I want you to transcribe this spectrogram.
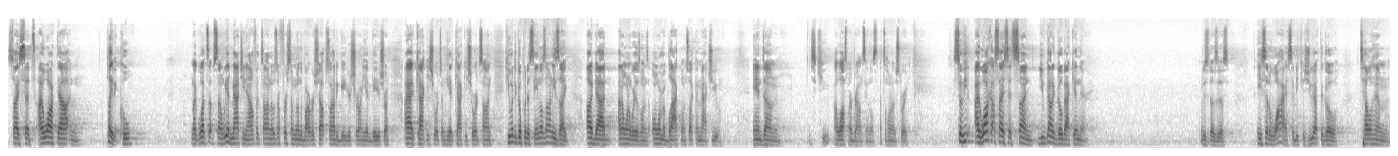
So I said, I walked out and played it cool. I'm like, what's up, son? We had matching outfits on. It was our first time going to the barber shop, so I had a gator shirt on. He had a gator shirt on. I had khaki shorts on. He had khaki shorts on. He went to go put his sandals on. He's like, oh, Dad, I don't want to wear those ones. I want to wear my black ones so I can match you. And um, he's cute. I lost my brown sandals. That's a whole other story. So he, I walk outside. I said, son, you've got to go back in there. He just does this. He said, why? I said, because you have to go tell him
